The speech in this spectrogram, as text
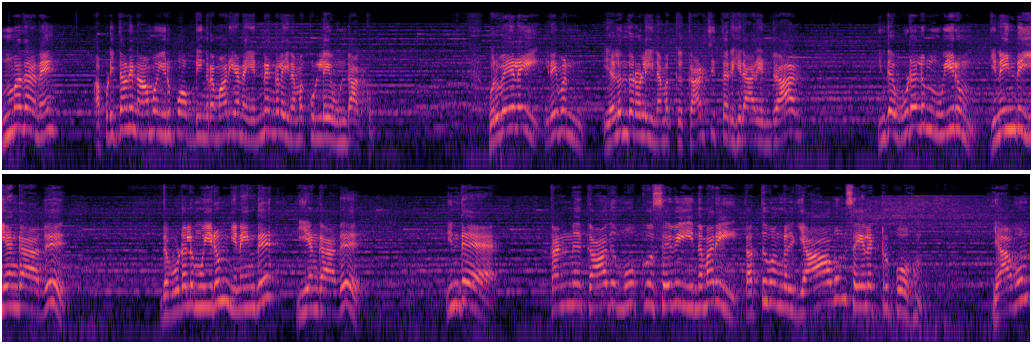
உண்மைதானே? அப்படித்தானே நாமும் இருப்போம் அப்படிங்கிற மாதிரியான எண்ணங்களை நமக்குள்ளே உண்டாக்கும். ஒருவேளை இறைவன் எழுந்தருளி நமக்கு காட்சி தருகிறார் என்றால் இந்த உடலும் உயிரும் இணைந்து இயங்காது. இந்த உடலும் உயிரும் இணைந்து இயங்காது. இந்த கண்ணு காது மூக்கு செவி இந்த மாதிரி தத்துவங்கள் யாவும் செயலற்று போகும். யாவும்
